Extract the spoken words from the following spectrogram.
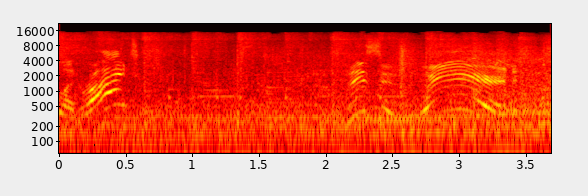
right? This is weird!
